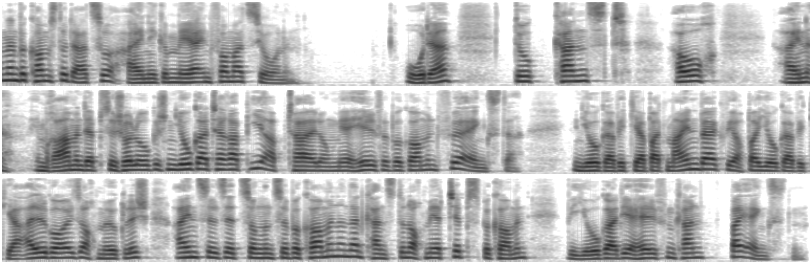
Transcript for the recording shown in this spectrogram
und dann bekommst du dazu einige mehr Informationen. Oder du kannst auch eine, im Rahmen der psychologischen Yogatherapieabteilung mehr Hilfe bekommen für Ängste. In Yoga Vidya Bad Meinberg wie auch bei Yoga Vidya Allgäu ist auch möglich, Einzelsitzungen zu bekommen und dann kannst du noch mehr Tipps bekommen, wie Yoga dir helfen kann bei Ängsten.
